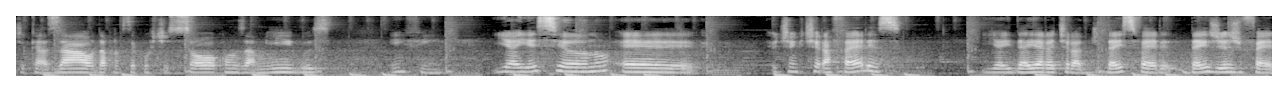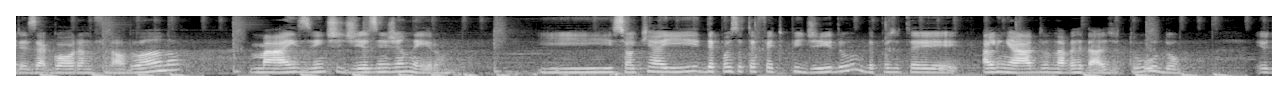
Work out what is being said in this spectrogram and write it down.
de casal, dá para você curtir só, com os amigos, enfim. E aí esse ano é, eu tinha que tirar férias e a ideia era tirar 10, férias, 10 dias de férias agora no final do ano mais 20 dias em janeiro. E só que aí, depois de eu ter feito o pedido, depois de eu ter alinhado, na verdade, tudo, eu,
